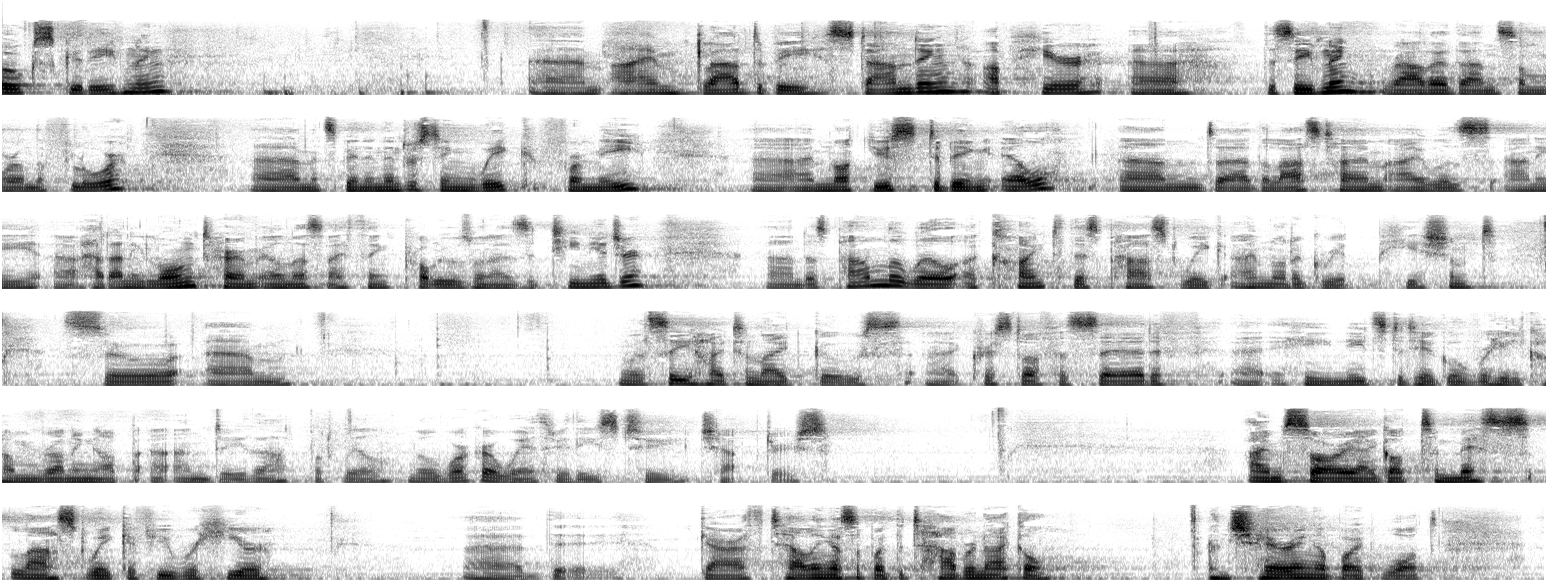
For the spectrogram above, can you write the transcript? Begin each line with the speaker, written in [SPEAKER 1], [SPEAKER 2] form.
[SPEAKER 1] Folks, good evening. Um, I'm glad to be standing up here uh, this evening rather than somewhere on the floor. Um, it's been an interesting week for me. Uh, I'm not used to being ill, and uh, the last time I was any, uh, had any long term illness, I think probably was when I was a teenager. And as Pamela will account this past week, I'm not a great patient. So um, we'll see how tonight goes. Uh, Christoph has said if uh, he needs to take over, he'll come running up and do that, but we'll, we'll work our way through these two chapters. I'm sorry I got to miss last week if you were here. Uh, the, Gareth telling us about the tabernacle and sharing about what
